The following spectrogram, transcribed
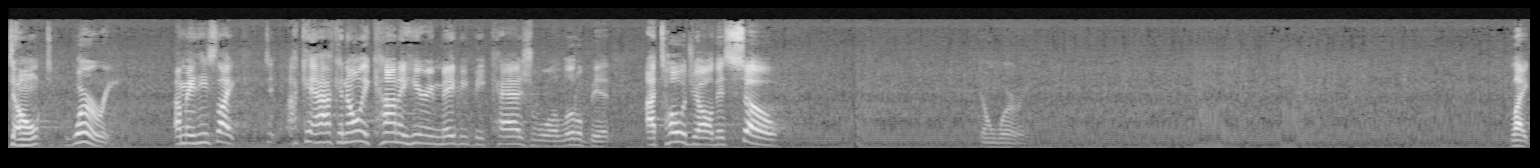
don't worry. I mean, he's like, I can, I can only kind of hear him maybe be casual a little bit. I told you all this, so don't worry. Like,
